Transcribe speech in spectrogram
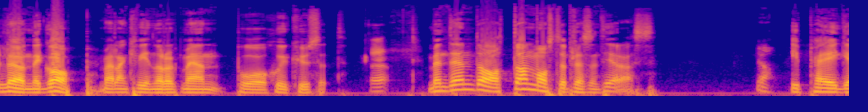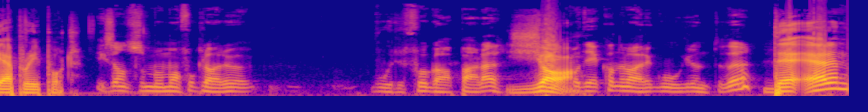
lönegap mellan kvinnor och män på sjukhuset. Ja. Men den datan måste presenteras. Ja. I Pay Gap Report. ikke sant? Så må man forklare hvorfor gapet er der. Ja, Og det kan jo være gode grunner til det. det är en,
